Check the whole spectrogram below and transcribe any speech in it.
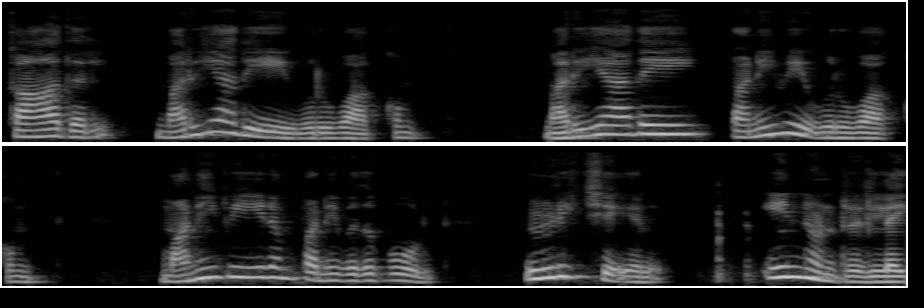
காதல் மரியாதையை உருவாக்கும் மரியாதையை பணிவை உருவாக்கும் மனைவியிடம் பணிவது போல் இழிச்செயல் இன்னொன்றில்லை.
